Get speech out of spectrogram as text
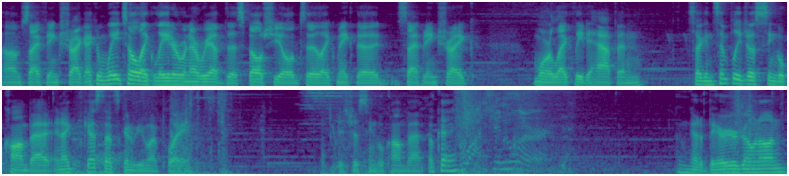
um, siphoning strike. I can wait till like later whenever we have the spell shield to like make the siphoning strike more likely to happen. So I can simply just single combat, and I guess that's going to be my play. It's just single combat. Okay. Watch and learn. I've got a barrier going on.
